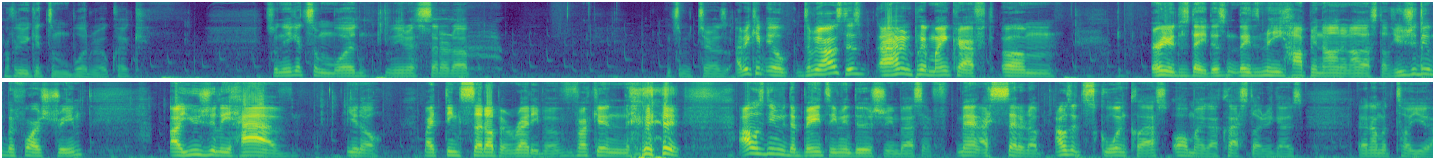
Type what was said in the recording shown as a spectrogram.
Hopefully we get some wood real quick. So we need to get some wood. We need to set it up. And some materials. I became ill. To be honest, this I haven't played Minecraft um earlier this day. This there's me hopping on and all that stuff. Usually before I stream, I usually have, you know, my thing set up and ready. But fucking, I wasn't even debating to even do the stream. But I said, man, I set it up. I was at school in class. Oh my god, class started, guys. And I'm gonna tell you,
